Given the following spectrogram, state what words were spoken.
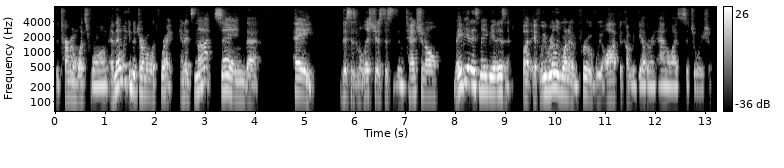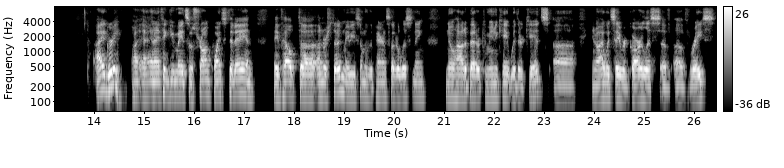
determine what's wrong, and then we can determine what's right. And it's not saying that, hey, this is malicious, this is intentional. Maybe it is, maybe it isn't. But if we really want to improve, we all have to come together and analyze the situation. I agree, and I think you made some strong points today, and they've helped uh, understood. Maybe some of the parents that are listening know how to better communicate with their kids. Uh, you know, I would say regardless of of race,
